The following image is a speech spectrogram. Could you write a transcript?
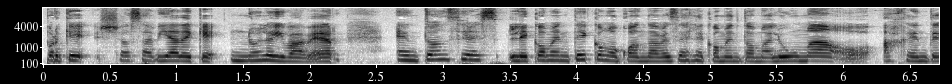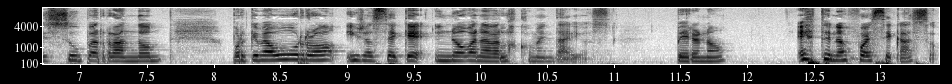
porque yo sabía de que no lo iba a ver. Entonces le comenté como cuando a veces le comento a Maluma o a gente súper random porque me aburro y yo sé que no van a ver los comentarios. Pero no, este no fue ese caso.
